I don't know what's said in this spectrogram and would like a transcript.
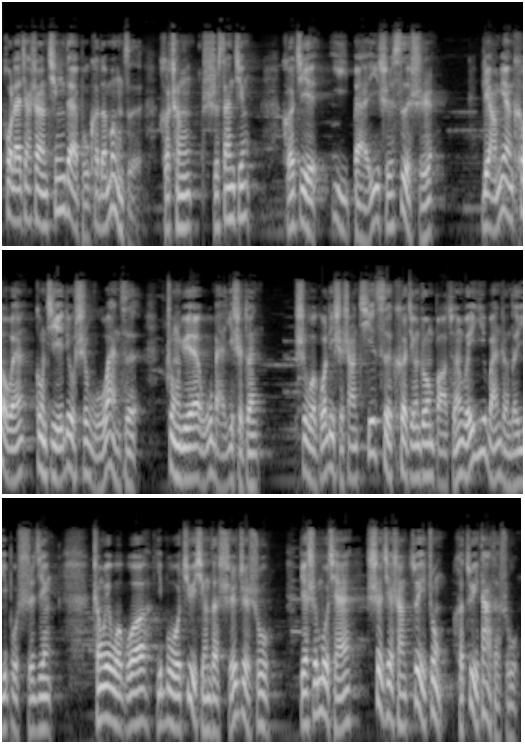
后来加上清代补刻的《孟子》，合称十三经，合计一百一十四石，两面刻文共计六十五万字，重约五百一十吨，是我国历史上七次刻经中保存唯一完整的一部石经，成为我国一部巨型的石质书，也是目前世界上最重和最大的书。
